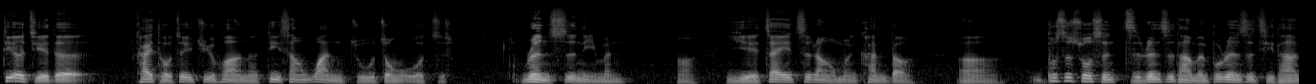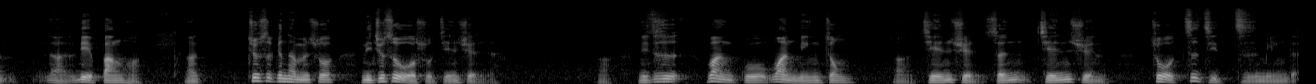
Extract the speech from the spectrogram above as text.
第二节的开头这一句话呢，地上万族中，我只认识你们。啊，也再一次让我们看到，啊，不是说神只认识他们，不认识其他啊列邦哈，啊，就是跟他们说，你就是我所拣选的，啊，你这是万国万民中啊拣选神拣选做自己子民的，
